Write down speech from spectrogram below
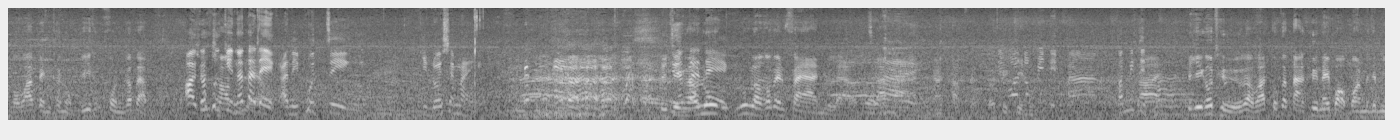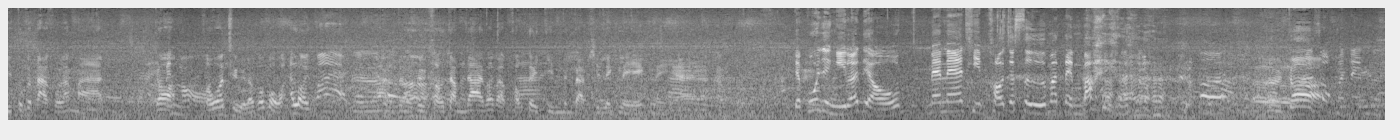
เพราะว่าเป็นขนมที่ทุกคนก็แบบออยก็คือกินตั้งแต่เด็กอันนี้พูดจริง กินด้วยใช่ไหมจริงๆแล้วตั้งแต่ลูเด็กกลูกเราก็เป็นแฟนอยู่แล้วโคลาใช่มานะครับ ก็คือกินต้องมีติดบ้านต้องมีติดมาเมื่อกี้เขาถือแบบว่าตุ๊กตาคือในบ่อบอลมันจะมีตุ๊กตาโคลามาร์ก็เป็นหมอ เขาว่าถือแล้วก็บอกว่าอร่อยมากอะไรเงี้ยคือเขาจำได้ว่าแบบเขาเคยกินเป็นแบบชิ้นเล็กๆอะไรเงี้ยนะครับ เดี๋ยวพูดอย่างนี้แล้วเดี๋ยวแม่แม่ๆทิปเขาจะซื้อมาเต็มบ้านเออก็ส่งมาเต็มเลย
